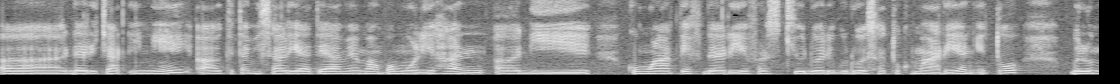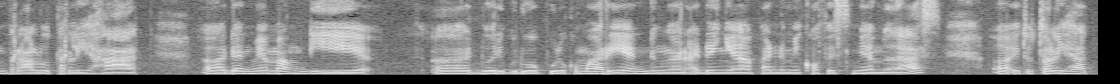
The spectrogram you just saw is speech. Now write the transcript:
Uh, dari chart ini uh, kita bisa lihat ya memang pemulihan uh, di kumulatif dari first Q 2021 kemarin itu belum terlalu terlihat uh, dan memang di uh, 2020 kemarin dengan adanya pandemi COVID-19 uh, itu terlihat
